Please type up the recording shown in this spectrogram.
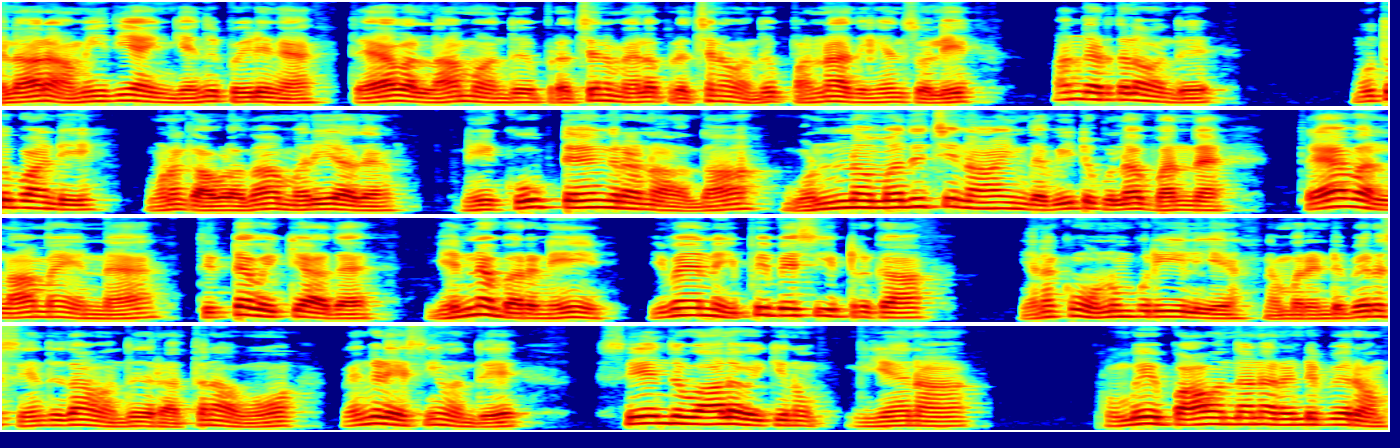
எல்லாரும் அமைதியாக இங்கேருந்து போயிடுங்க. தேவையில்லாமல் வந்து பிரச்சனை மேலே பிரச்சனை வந்து பண்ணாதீங்கன்னு சொல்லி அந்த இடத்துல வந்து முத்துப்பாண்டி உனக்கு அவ்வளோதான் மரியாதை. நீ கூப்பிட்டேங்கிறனால தான் உன்னை மதித்து நான் இந்த வீட்டுக்குள்ளே வந்தேன். தேவையில்லாமல் என்ன திட்ட வைக்காத. என்ன பரணி? இவன் என்ன இப்படி பேசிக்கிட்டு இருக்கான் எனக்கும் ஒன்றும் புரியலையே. நம்ம ரெண்டு பேரும் சேர்ந்து தான் வந்து ரத்னாவும் வெங்கடேஷையும் வந்து சேர்ந்து வாழ வைக்கணும். ஏன்னா ரொம்பவே பாவம் தானே ரெண்டு பேரும்.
